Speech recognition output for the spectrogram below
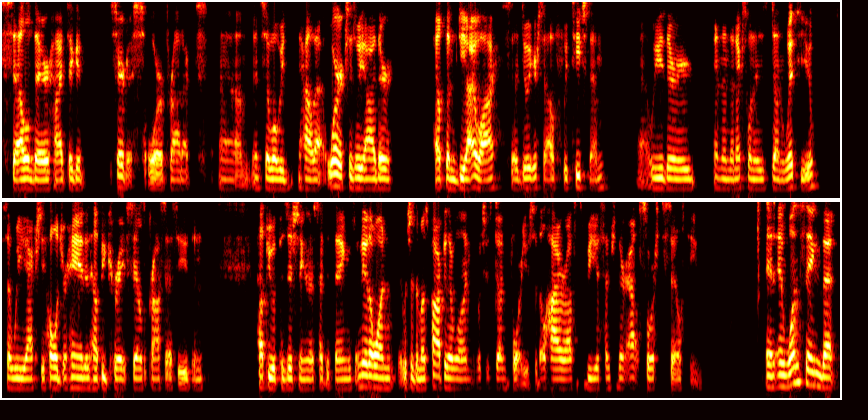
sell their high ticket service or product. Um, and so what we how that works is we either help them DIY, so do it yourself. We teach them. Uh, we either and then the next one is done with you. So we actually hold your hand and help you create sales processes and help you with positioning those types of things. And the other one, which is the most popular one, which is done for you. So they'll hire us to be essentially their outsourced sales team. And and one thing that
